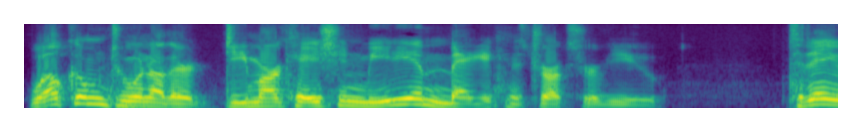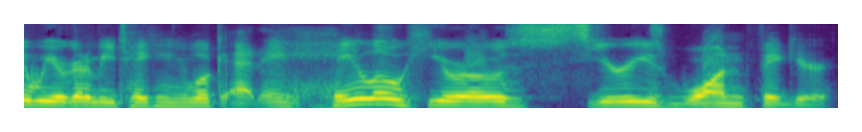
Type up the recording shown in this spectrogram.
Welcome to another Demarcation Media Mega Construx review. Today we are going to be taking a look at a Halo Heroes Series 1 figure.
